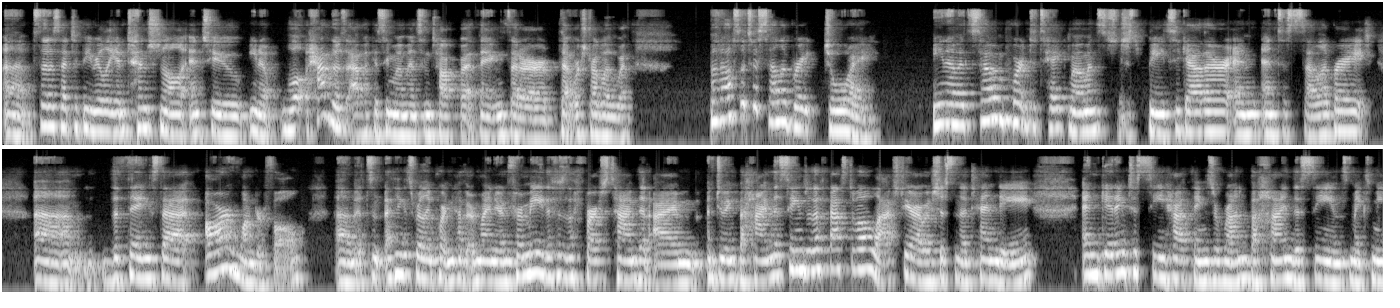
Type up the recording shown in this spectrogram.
uh, set aside to be really intentional and to you know we'll have those advocacy moments and talk about things that are that we're struggling with, but also to celebrate joy you know it's so important to take moments to just be together and and to celebrate um, the things that are wonderful. Um, it's i think it's really important to have a reminder. And for me this is the first time that i'm doing behind the scenes of the festival. Last year i was just an attendee. And getting to see how things run behind the scenes makes me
